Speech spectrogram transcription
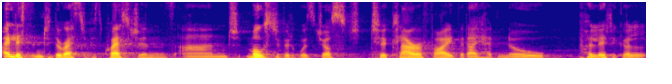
I listened to the rest of his questions, and most of it was just to clarify that I had no political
